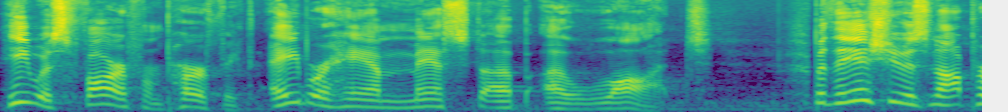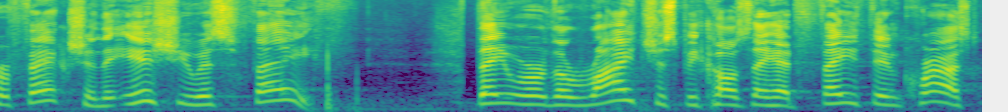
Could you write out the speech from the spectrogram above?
he was far from perfect. Abraham messed up a lot. But the issue is not perfection, the issue is faith. They were the righteous because they had faith in Christ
